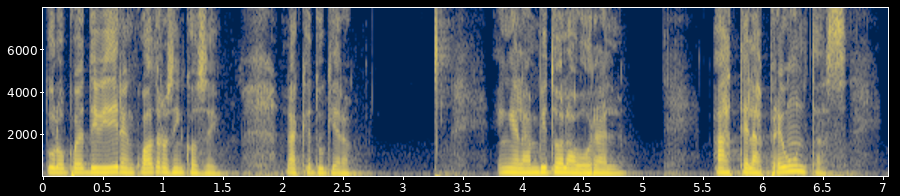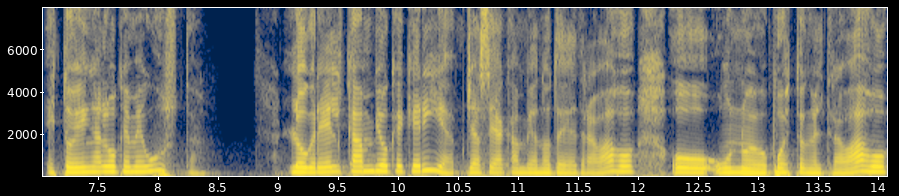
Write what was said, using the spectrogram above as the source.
Tú lo puedes dividir en cuatro, cinco, seis, las que tú quieras. En el ámbito laboral, hazte las preguntas. ¿Estoy en algo que me gusta? Logré el cambio que quería, ya sea cambiándote de trabajo o un nuevo puesto en el trabajo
